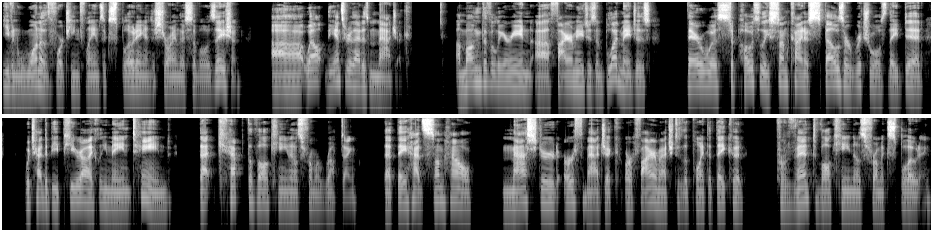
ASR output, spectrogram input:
even one of the 14 flames exploding and destroying their civilization? Uh, well, the answer to that is magic. Among the Valyrian uh, fire mages and blood mages, there was supposedly some kind of spells or rituals they did, which had to be periodically maintained, that kept the volcanoes from erupting. That they had somehow mastered earth magic or fire magic to the point that they could prevent volcanoes from exploding.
